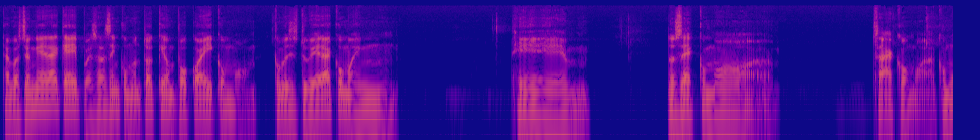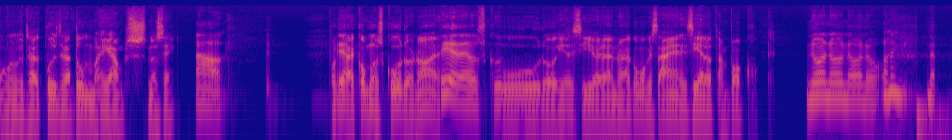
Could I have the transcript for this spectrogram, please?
La cuestión era que pues hacen como un toque un poco ahí como, como si estuviera como en, eh, no sé, como, o sea, como, como ultratumba, digamos, no sé. Ah, Porque era como oscuro, ¿no? Sí, era oscuro. Oscuro y así, ¿verdad? No era como que estaba en el cielo tampoco. No, no, no, no.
